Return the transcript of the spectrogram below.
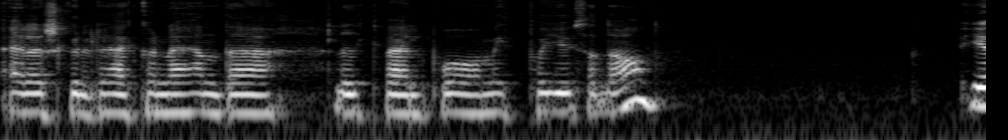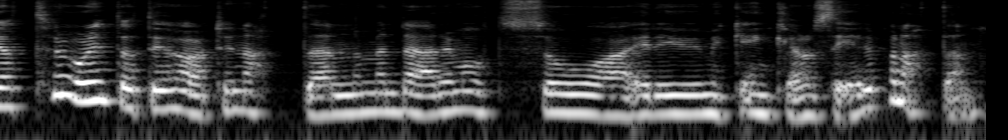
Eller skulle det här kunna hända likväl på mitt på ljusa dagen? Jag tror inte att det hör till natten men däremot så är det ju mycket enklare att se det på natten.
